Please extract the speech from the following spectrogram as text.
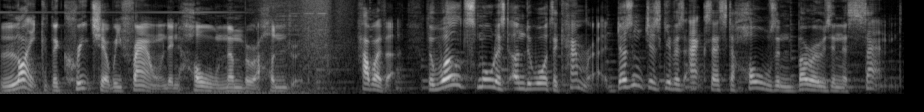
like the creature we found in hole number 100. However, the world's smallest underwater camera doesn't just give us access to holes and burrows in the sand,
